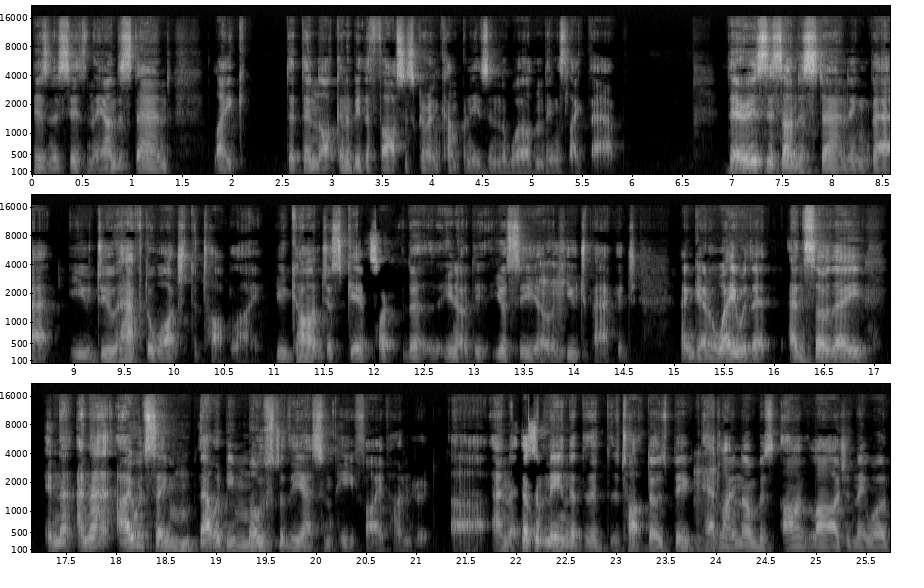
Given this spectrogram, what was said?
businesses and they understand like that they're not going to be the fastest growing companies in the world and things like that. There is this understanding that you do have to watch the top line. You can't just give the you know the, your CEO mm-hmm. a huge package and get away with it. And so they and that, and that I would say that would be most of the S and P 500. Uh, and that doesn't mean that the, the top those big mm-hmm. headline numbers aren't large and they won't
